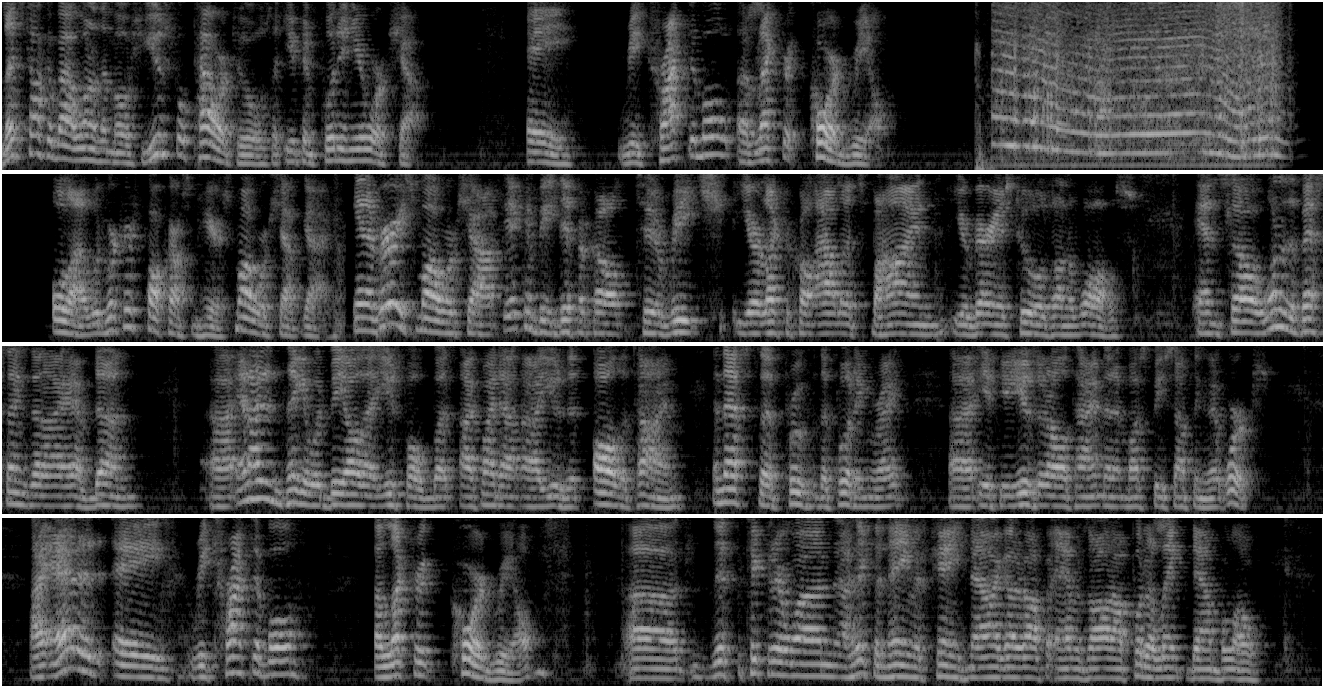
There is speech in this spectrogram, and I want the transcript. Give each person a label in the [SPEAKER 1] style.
[SPEAKER 1] Let's talk about one of the most useful power tools that you can put in your workshop. A retractable electric cord reel. Hola woodworkers, Paul Carlson here, small workshop guy. In a very small workshop, it can be difficult to reach your electrical outlets behind your various tools on the walls. And so one of the best things that I have done uh, and I didn't think it would be all that useful, but I find out I use it all the time. And that's the proof of the pudding, right? Uh, if you use it all the time, then it must be something that works. I added a retractable electric cord reel. Uh, this particular one, I think the name has changed now. I got it off of Amazon. I'll put a link down below.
